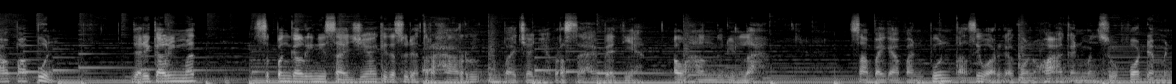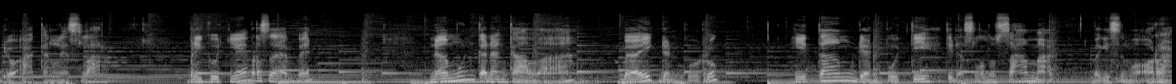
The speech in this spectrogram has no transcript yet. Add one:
apa pun. Dari kalimat sepenggal ini saja kita sudah terharu membacanya persahabatnya. Alhamdulillah. Sampai kapan pun pasti warga Konoha akan mensupport dan mendoakan Leslar. Berikutnya persahabat, namun kadangkala baik dan buruk Hitam dan putih tidak selalu sama bagi semua orang.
